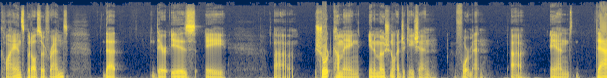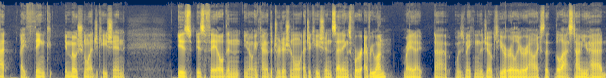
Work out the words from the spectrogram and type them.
clients, but also friends, that there is a uh, shortcoming in emotional education for men, uh, and that I think emotional education is is failed in you know in kind of the traditional education settings for everyone, right? I uh, was making the joke to you earlier, Alex, that the last time you had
